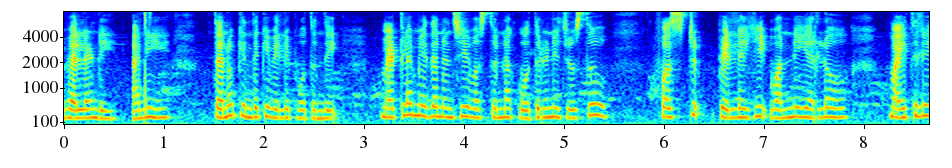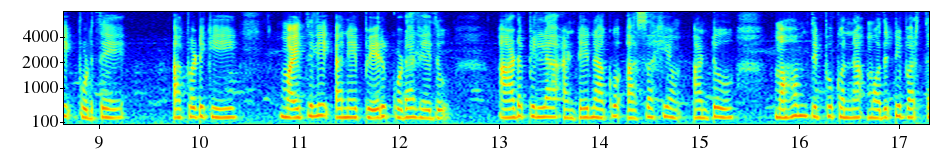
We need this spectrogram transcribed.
వెళ్ళండి అని తను కిందకి వెళ్ళిపోతుంది. మెట్ల మీద నుంచి వస్తున్న కూతురిని చూస్తూ ఫస్ట్ పెళ్ళయ్యి వన్ ఇయర్లో మైథిలి పుడితే అప్పటికి మైథిలి అనే పేరు కూడా లేదు. ఆడపిల్ల అంటే నాకు అసహ్యం అంటూ మొహం తిప్పుకున్న మొదటి భర్త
